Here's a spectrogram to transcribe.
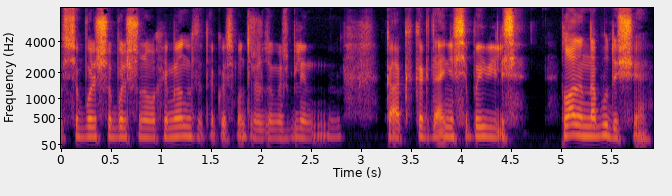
все больше и больше новых имен, и ты такой смотришь, думаешь, блин, как, когда они все появились? Планы на будущее?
